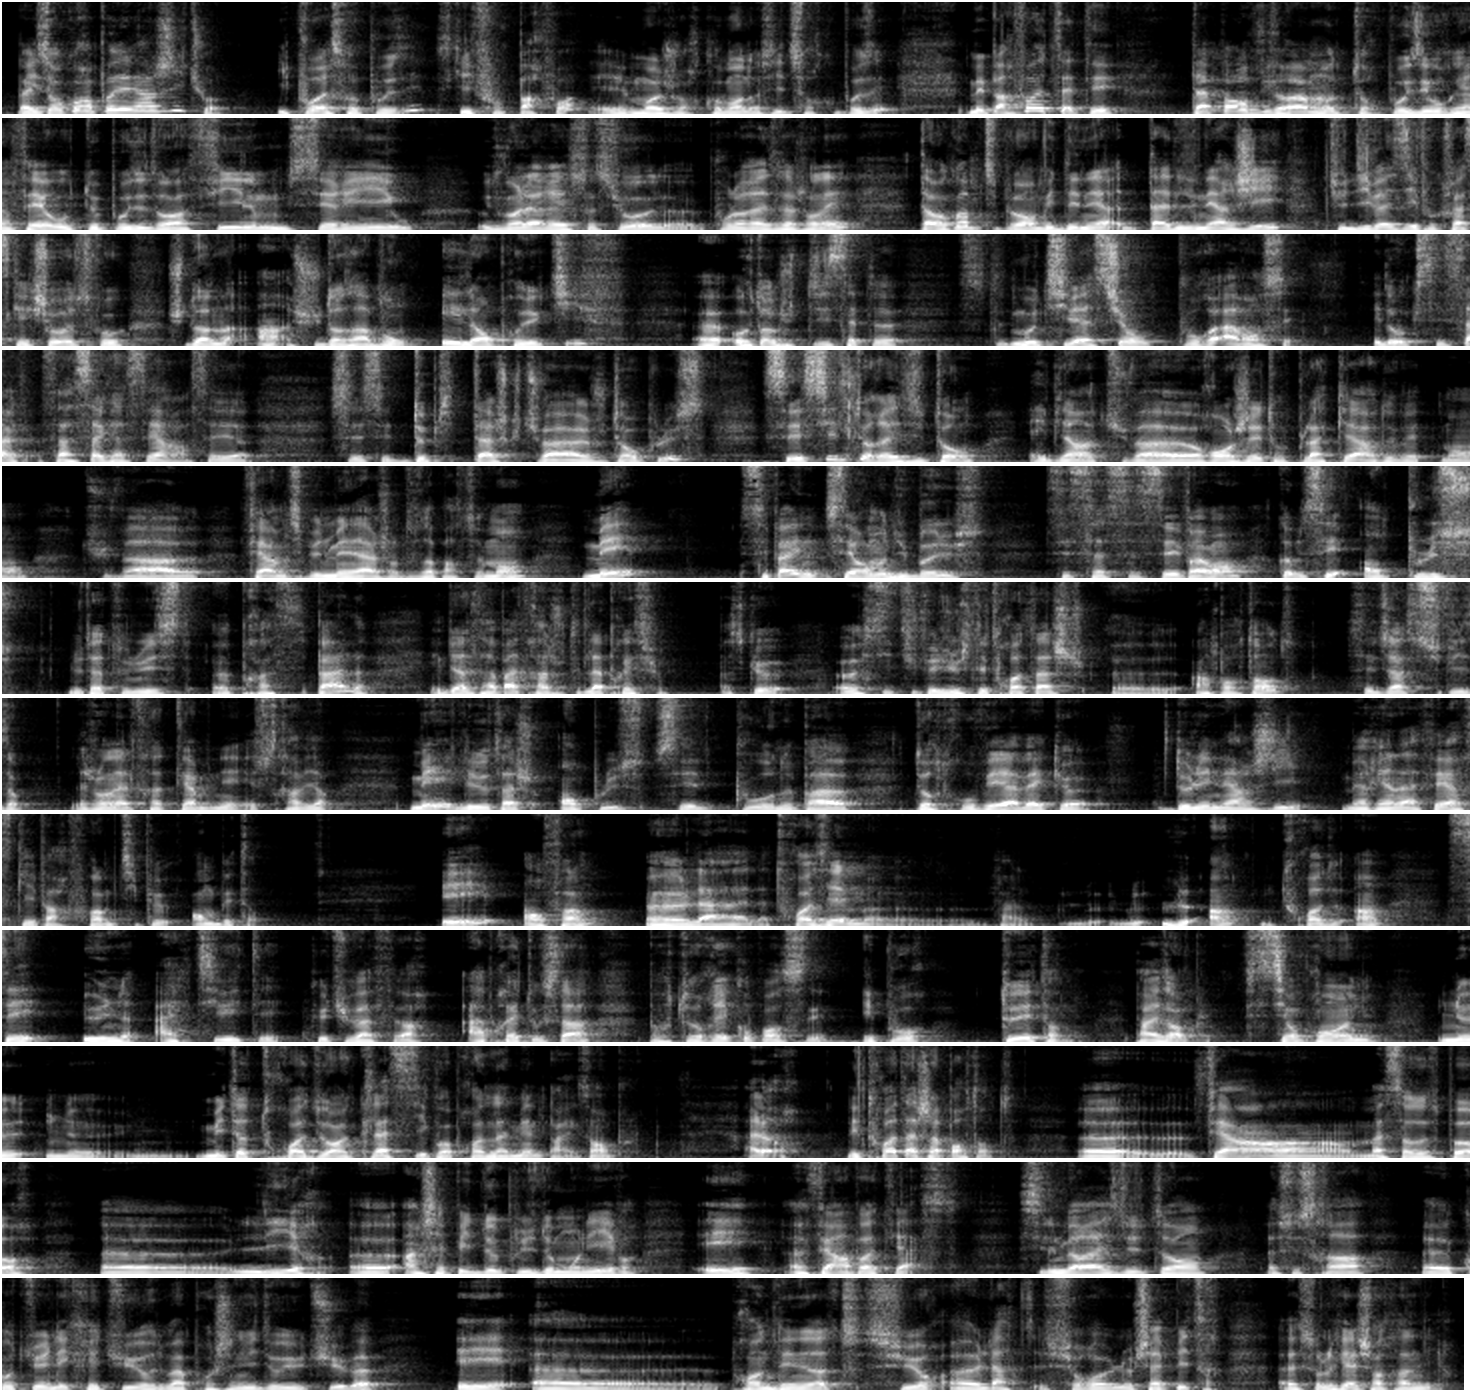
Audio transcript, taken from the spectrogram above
bah ils ont encore un peu d'énergie, tu vois. Ils pourraient se reposer, ce qu'il faut parfois, et moi je recommande aussi de se reposer. Mais parfois, tu sais, t'as pas envie vraiment de te reposer ou rien faire ou te poser devant un film ou une série ou, devant les réseaux sociaux euh, pour le reste de la journée. T'as encore un petit peu envie d'énergie, t'as de l'énergie. Tu dis vas-y, faut que je fasse quelque chose. Faut, je suis dans un, je suis dans un bon élan productif. Euh, autant que j'utilise cette, cette motivation pour avancer. Et donc c'est ça, c'est à ça qu'elle sert. C'est ces deux petites tâches que tu vas ajouter en plus. C'est s'il te reste du temps, eh bien tu vas euh, ranger ton placard de vêtements, tu vas faire un petit peu de ménage dans ton appartement, mais c'est pas, c'est vraiment du bonus c'est ça, c'est vraiment comme c'est en plus de ta to-do list euh, principale, eh bien ça va te rajouter de la pression. Parce que euh, si tu fais juste les trois tâches euh, importantes, c'est déjà suffisant. La journée elle sera terminée et ce sera bien. Mais les deux tâches en plus, c'est pour ne pas te retrouver avec de l'énergie, mais rien à faire, ce qui est parfois un petit peu embêtant. Et enfin, la, la, troisième, enfin le, le, 1, le 3 de 1, c'est une activité que tu vas faire après tout ça pour te récompenser et pour te détendre. Par exemple, si on prend une, méthode 3-2-1 classique, on va prendre la mienne par exemple. Alors, les trois tâches importantes. Euh, faire un master de sport, euh, lire euh, un chapitre de plus de mon livre et faire un podcast. S'il me reste du temps, ce sera continuer l'écriture de ma prochaine vidéo YouTube et prendre des notes sur, sur le chapitre sur lequel je suis en train de lire.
